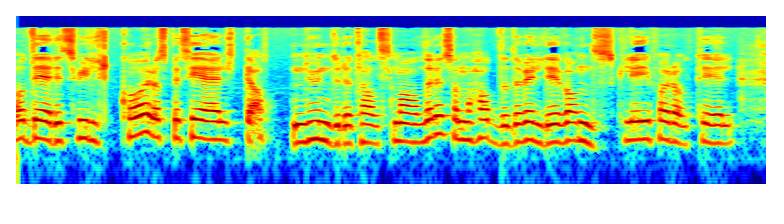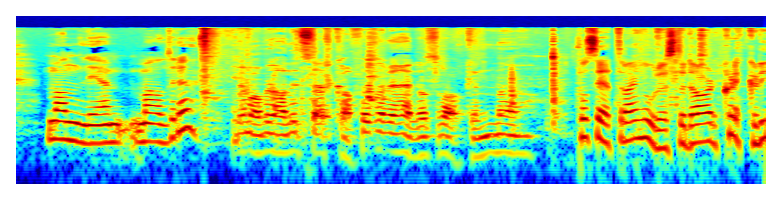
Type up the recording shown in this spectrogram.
og deres vilkår, og spesielt 1800-tallsmalere, som hadde det veldig vanskelig i forhold til mannlige malere. Vi må vel ha litt sterk kaffe, så vi holder oss vaken. På setra i Nord-Østerdal klekker de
